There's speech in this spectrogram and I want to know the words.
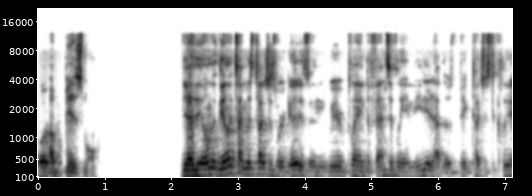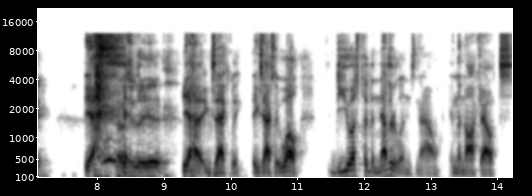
Oh, abysmal. Yeah, the only the only time his touches were good is when we were playing defensively and needed to have those big touches to clear. Yeah. That was really it. yeah, exactly. Exactly. Well, the US play the Netherlands now in the knockouts.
